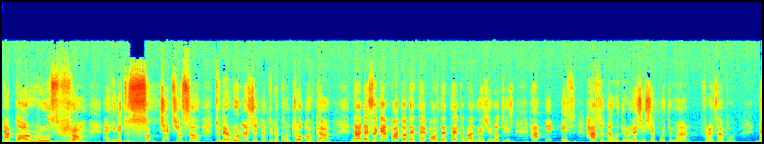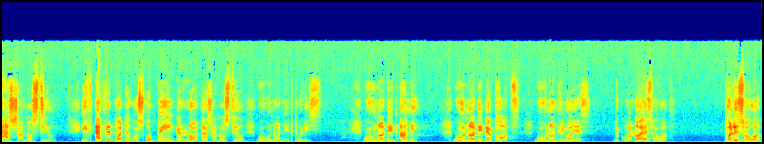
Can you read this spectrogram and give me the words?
that God rules from. And you need to subject yourself to the rulership and to the control of God. Now, the second part of the, of the Ten Commandments, you notice, ha- is, has to do with the relationship with with man. For example, thou shall not steal. If everybody was obeying the law, thou shall not steal, we will not need police. We will not need army. We will not need the courts. We will not need lawyers. Lawyers for what? Police for what?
